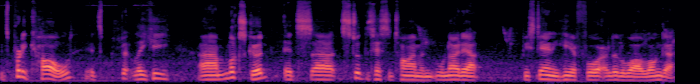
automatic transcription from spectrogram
It's pretty cold, it's a bit leaky, um, looks good, it's uh, stood the test of time and will no doubt be standing here for a little while longer.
